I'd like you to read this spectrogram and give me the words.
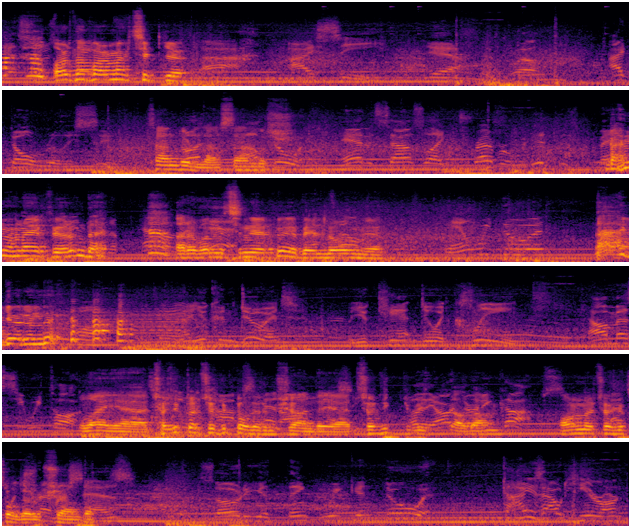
orta parmak çıkıyor. Ah. Sen dur lan sen dur. Ben ona yapıyorum da arabanın içinde yapıyor ya belli olmuyor. Ha göründü. Now you can do it, but you can't do it clean. How messy we talk? Ulan ya çocukla çocuk oluyorum şu anda ya. Çocuk gibi adam. Onunla çocuk oluyorum şu anda. Says. So do you think we can do it? Guys out here aren't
